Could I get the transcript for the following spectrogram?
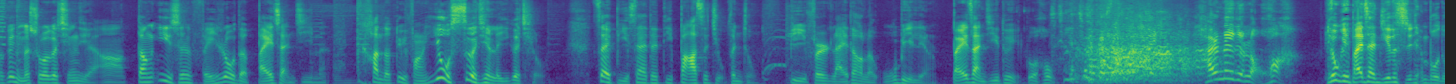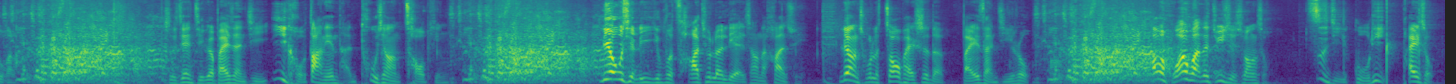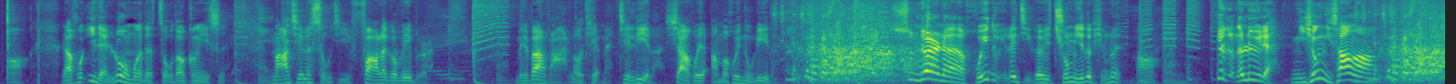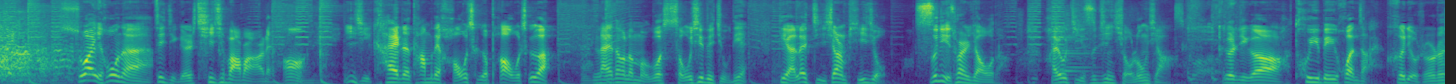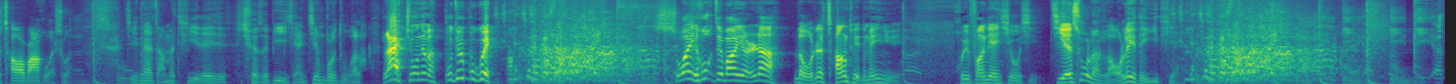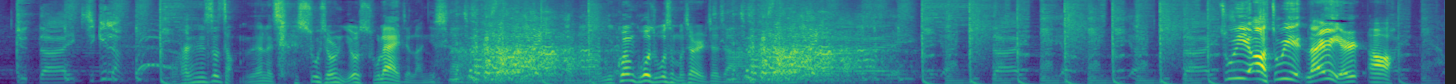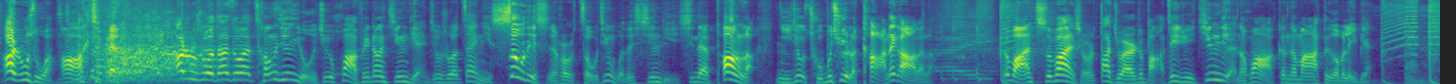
我跟你们说个情节啊，当一身肥肉的白斩鸡们看到对方又射进了一个球，在比赛的第八十九分钟，比分来到了五比零，白斩鸡队落后。还是那句老话，留给白斩鸡的时间不多了。只见几个白斩鸡一口大粘痰吐向草坪，撩起了衣服，擦去了脸上的汗水，亮出了招牌式的白斩鸡肉。他们缓缓地举起双手，自己鼓励拍手啊，然后一脸落寞地走到更衣室，拿起了手机发了个微博。没办法，老铁们尽力了，下回俺们会努力的。顺便呢，回怼了几个球迷的评论啊，别搁那绿了，你行你上啊。说完以后呢，这几个人七七八八的啊，一起开着他们的豪车跑车，来到了某个熟悉的酒店，点了几箱啤酒，十几串腰子，还有几十斤小龙虾。哥几个推杯换盏，喝酒时候都吵吵把火，说今天咱们踢的确实比以前进步多了。来，兄弟们，不醉不归。说完以后，这帮人呢，搂着长腿的美女，回房间休息，结束了劳累的一天。我说这怎么的了？这输球你又输赖去了？你是？你关国足什么事儿？这是？注意啊！注意，来个人啊！阿如说啊，阿如说，他说曾经有一句话非常经典，就是说，在你瘦的时候走进我的心里，现在胖了你就出不去了，卡那嘎达了。这晚上吃饭的时候，大娟就把这句经典的话跟他妈嘚啵了一遍。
